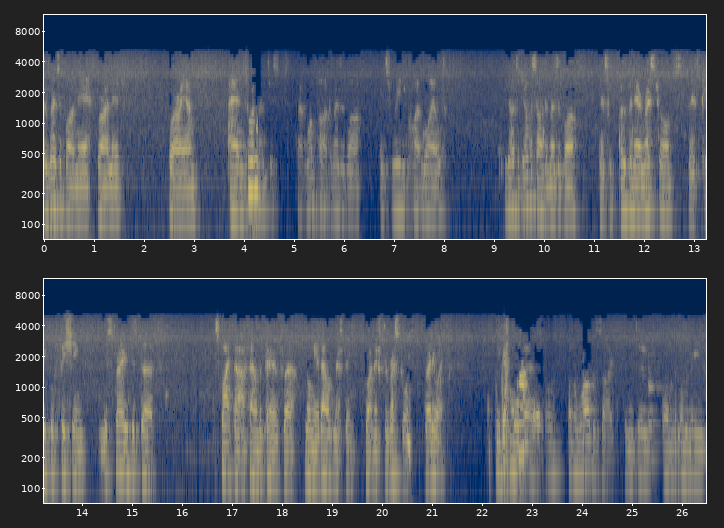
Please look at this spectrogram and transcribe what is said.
a reservoir near where I live, where I am, and I noticed that one part of the reservoir is really quite wild. You go to the other side of the reservoir, there's open air restaurants, there's people fishing, it's very disturbed. Despite that, I found a pair of uh, long-eared owls nesting right next to the restaurant. But anyway, you get more birds on, on the wilder side than you do on, on the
